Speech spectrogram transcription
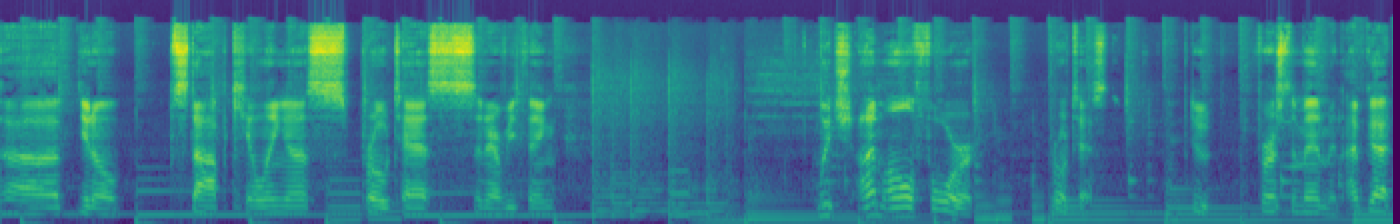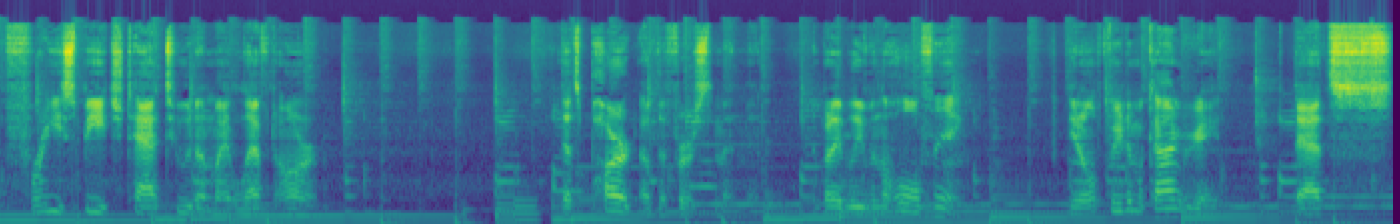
uh, you know, stop killing us protests and everything. Which I'm all for protests, dude. First Amendment. I've got free speech tattooed on my left arm. That's part of the First Amendment. But I believe in the whole thing. You know, freedom to congregate. That's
